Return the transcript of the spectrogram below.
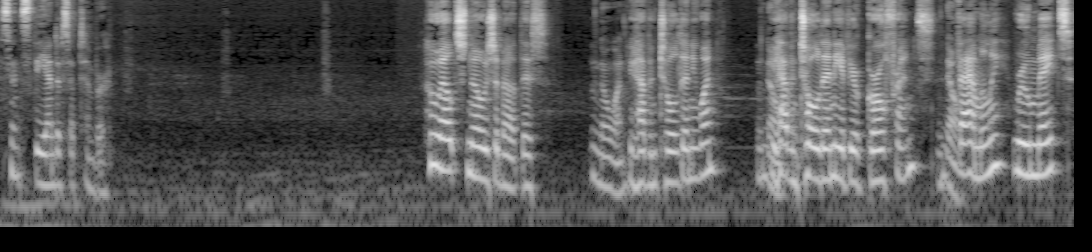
Since the end of September. Who else knows about this? No one. You haven't told anyone? No. You haven't told any of your girlfriends? No. Family? Roommates?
